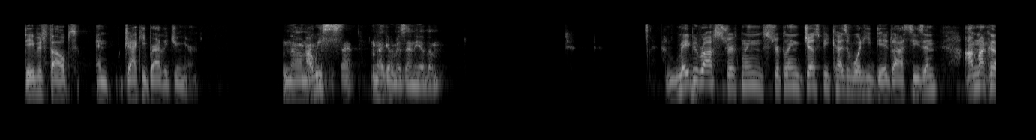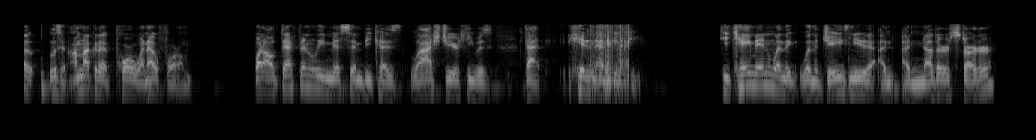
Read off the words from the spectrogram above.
David Phelps, and Jackie Bradley Jr. No, I'm Are not, we gonna miss that. I'm not gonna miss any of them. Maybe Ross Stripling, Stripling, just because of what he did last season. I'm not gonna listen. I'm not gonna pour one out for him, but I'll definitely miss him because last year he was that hidden MVP. He came in when the when the Jays needed an, another starter.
